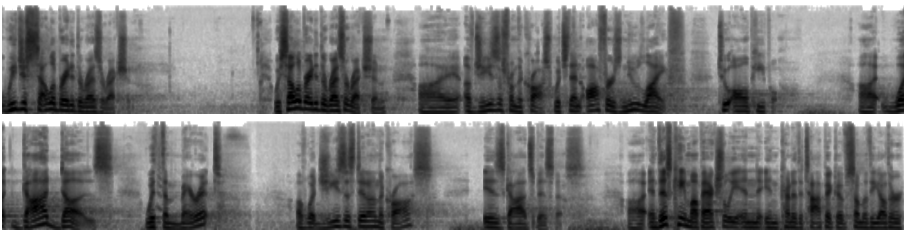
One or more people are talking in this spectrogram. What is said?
we just celebrated the resurrection. We celebrated the resurrection uh, of Jesus from the cross, which then offers new life to all people. Uh, what God does with the merit of what Jesus did on the cross is God's business. Uh, and this came up actually in, in kind of the topic of some of the other,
